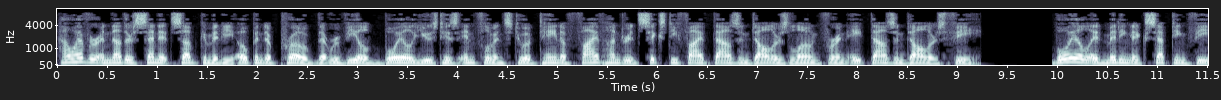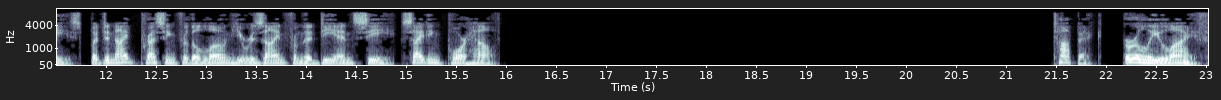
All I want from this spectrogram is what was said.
However another Senate subcommittee opened a probe that revealed Boyle used his influence to obtain a $565,000 loan for an $8,000 fee. Boyle admitting accepting fees, but denied pressing for the loan he resigned from the DNC, citing poor health. Early life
